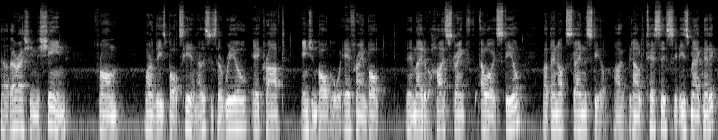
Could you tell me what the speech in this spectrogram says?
Now they're actually machined from one of these bolts here. Now this is a real aircraft engine bolt or airframe bolt. They're made of a high strength alloy steel, but they're not stainless steel. I've been able to test this. It is magnetic.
